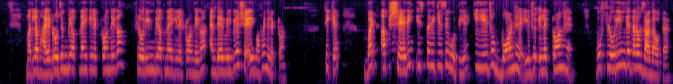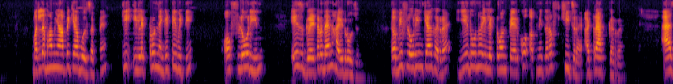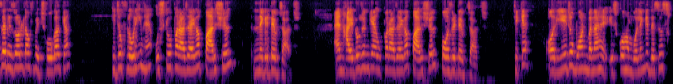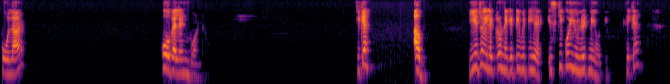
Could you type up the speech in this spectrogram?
मतलब हाइड्रोजन भी अपना एक इलेक्ट्रॉन देगा फ्लोरीन भी अपना एक इलेक्ट्रॉन देगा and there will be a sharing of an electron ठीक है? बट अब शेयरिंग इस तरीके से होती है कि ये जो बॉन्ड है, ये जो इलेक्ट्रॉन है, वो फ्लोरीन के तरफ़ ज़्यादा होता है। मतलब हम यहाँ पे क्या बोल सकते हैं कि electronegativity of fluorine is greater than hydrogen तभी फ्लोरीन क्या कर रहा है? ये दोनों इलेक्ट्रॉन पेयर को अपनी तरफ़ खींच रहा है अट्रैक्ट कर रहा है। As a result of which होगा क्या? कि जो फ्लोरीन है, उसके ऊपर आ जाएगा partial negative charge and hydrogen के ऊपर आ जाएगा पार्शियल पॉजिटिव चार्ज ठीक है? और ये जो बॉन्ड बना है, इसको हम बोलेंगे this is polar covalent bond ठीक है? अब ये जो इलेक्ट्रोनेगेटिविटी है, इसकी कोई यूनिट नहीं होती, ठीक है?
